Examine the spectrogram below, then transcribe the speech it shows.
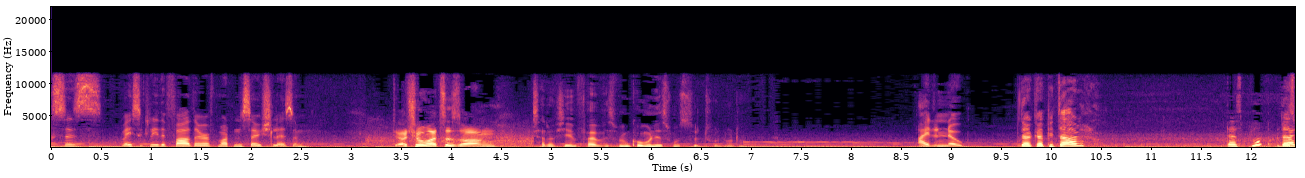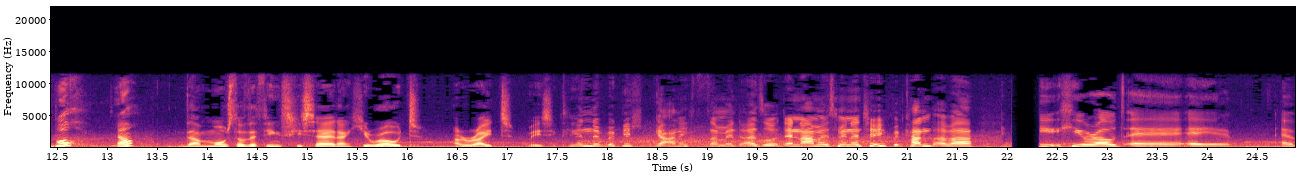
Marx is basically the father of modern socialism. Der hat schon was zu sagen. Das hat auf jeden Fall was mit dem Kommunismus zu tun, oder? I don't know. Der Kapital? Das Buch? Das Buch? Ja? That most of the things he said and he wrote are right, basically. Ich finde wirklich gar nichts damit. Also der Name ist mir natürlich bekannt, aber He, he wrote a, a, a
